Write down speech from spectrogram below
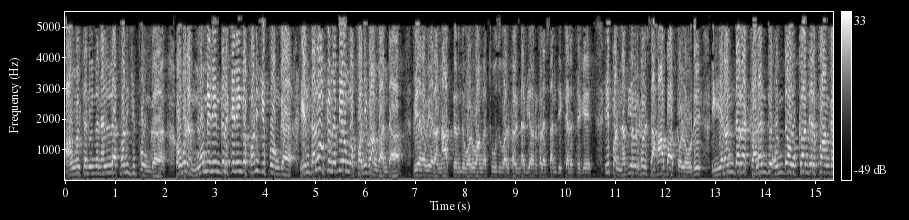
அவங்கள்ட்ட நீங்க நல்லா பணிஞ்சு போங்க. உங்களோட மூமினின்களுக்கு நீங்க பணிஞ்சு போங்க. எந்த அளவுக்கு நபி உங்க பணிவாங்கண்டா? வேற வேற நாட்டிலிருந்து வருவாங்க தூதுவர்கள் நபி அவர்களை சந்திக்கிறதுக்கு. இப்ப நபி அவர்கள் சஹாபாக்களோடு இரண்டரை கலந்து ஒன்றா உட்கார்ந்து இருப்பாங்க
